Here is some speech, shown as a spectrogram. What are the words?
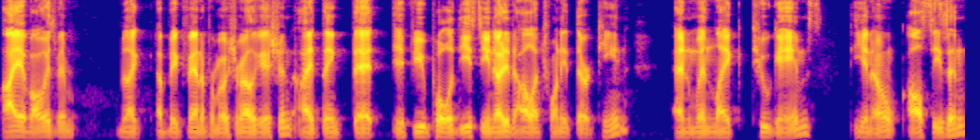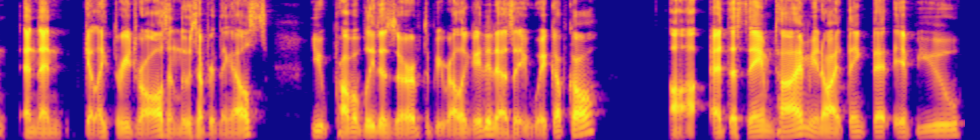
I have always been like a big fan of promotion relegation. I think that if you pull a DC United a la 2013 and win like two games, you know, all season and then get like three draws and lose everything else, you probably deserve to be relegated as a wake up call. Uh, at the same time, you know, I think that if you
